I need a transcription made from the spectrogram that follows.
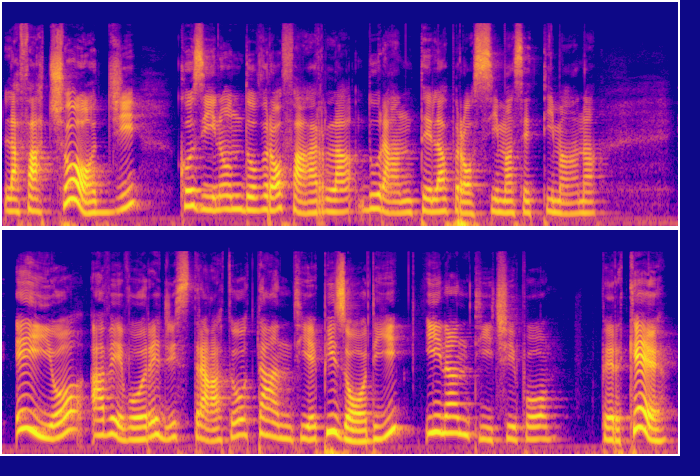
la faccio oggi così non dovrò farla durante la prossima settimana. E io avevo registrato tanti episodi in anticipo. Perché?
